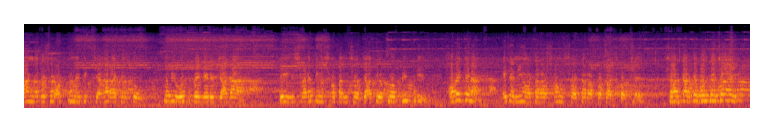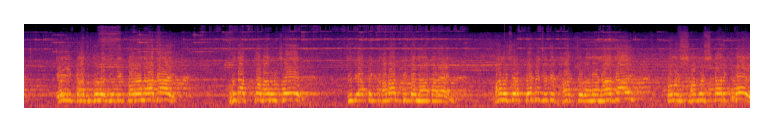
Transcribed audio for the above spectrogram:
বাংলাদেশের অর্থনৈতিক চেহারা কিন্তু খুবই উদ্বেগের জায়গা। তিন সাড়ে তিন শতাংশ জাতীয় প্রবৃদ্ধি হবে কিনা, এটা নিয়েও তারা সংশয় তারা প্রকাশ করছে। সরকারকে বলতে চাই, এই কাজগুলো যদি করা না যায়, ক্ষুধার্ত মানুষের যদি আপনি খাবার দিতে না পারেন, মানুষের পেটে যদি ভাত জোগানো না যায়, কোন সংস্কার খেয়ে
